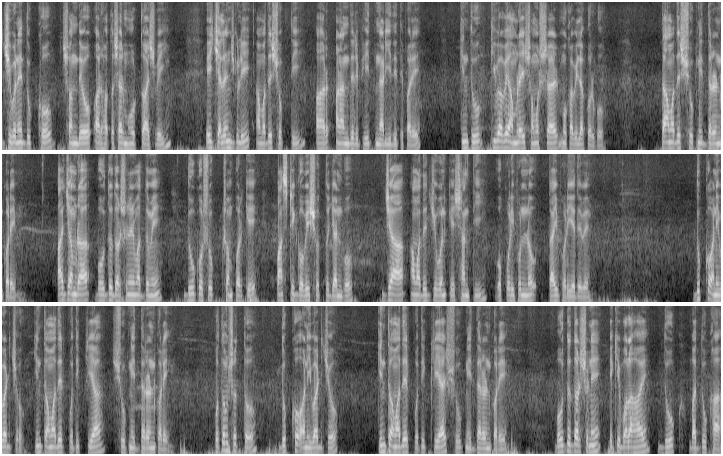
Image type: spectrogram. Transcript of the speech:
জীবনে দুঃখ, সন্দেহ আর হতাশার মুহূর্ত আসবেই। এই চ্যালেঞ্জগুলি আমাদের শক্তি আর আনন্দের ভিত নাড়িয়ে দিতে পারে। কিন্তু কীভাবে আমরা এই সমস্যার মোকাবিলা করব? তা আমাদের সুখ নির্ধারণ করে। আজ আমরা বৌদ্ধ দর্শনের মাধ্যমে দুঃখ ও সুখ সম্পর্কে পাঁচটি গভীর সত্য জানব, যা আমাদের জীবনকে শান্তি ও পরিপূর্ণতায় ভরিয়ে দেবে। দুঃখ অনিবার্য, কিন্তু আমাদের প্রতিক্রিয়া সুখ নির্ধারণ করে। প্রথম সত্য, দুঃখ অনিবার্য, কিন্তু আমাদের প্রতিক্রিয়া সুখ নির্ধারণ করে। বৌদ্ধ দর্শনে একে বলা হয় দুঃখ বা দুঃখা।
